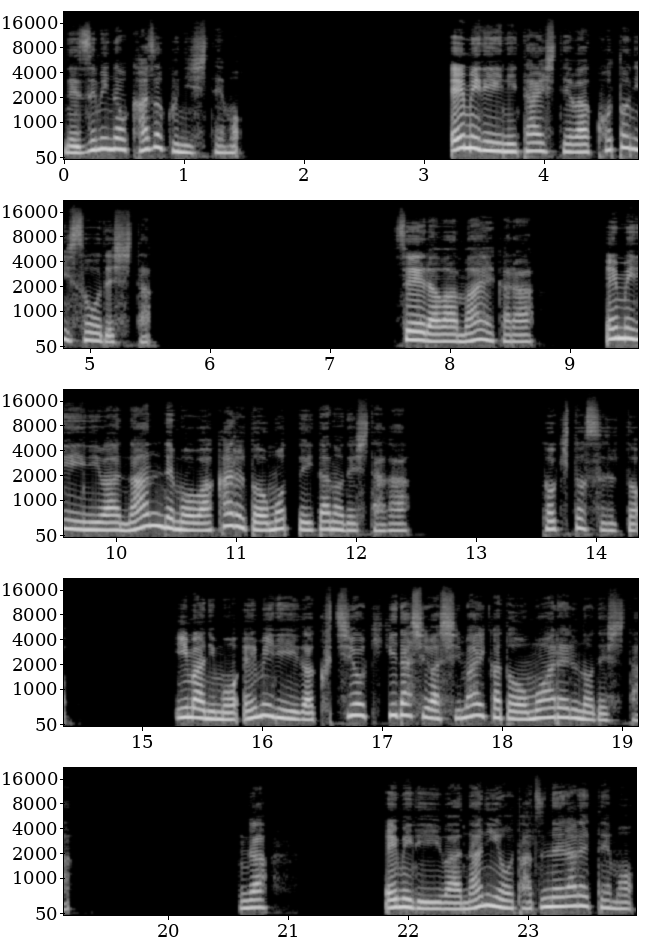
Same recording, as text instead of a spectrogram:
ネズミの家族にしても、エミリーに対してはことにそうでした。セーラは前からエミリーには何でもわかると思っていたのでしたが、時とすると、今にもエミリーが口を聞き出しはしまいかと思われるのでした。が、エミリーは何を尋ねられても、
